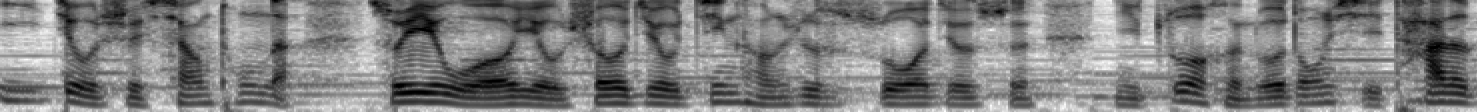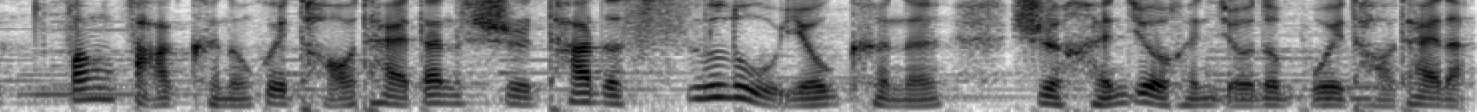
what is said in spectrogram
依旧是相通的，所以我有时候就经常是说，就是你做很多东西，它的方法可能会淘汰，但是它的思路有可能是很久很久都不会淘汰的。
